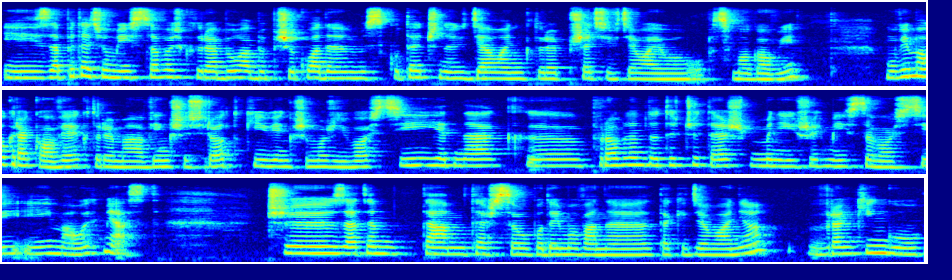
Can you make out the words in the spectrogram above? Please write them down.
i zapytać o miejscowość, która byłaby przykładem skutecznych działań, które przeciwdziałają smogowi. Mówimy o Krakowie, który ma większe środki, większe możliwości, jednak y, problem dotyczy też mniejszych miejscowości i małych miast. Czy zatem tam też są podejmowane takie działania? W rankingu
